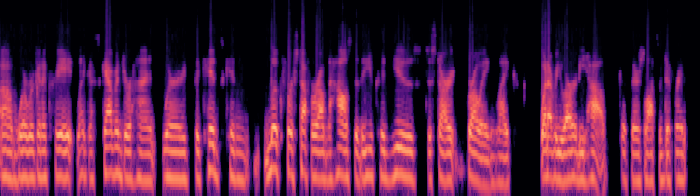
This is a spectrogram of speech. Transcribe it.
um, where we're going to create like a scavenger hunt where the kids can look for stuff around the house that you could use to start growing, like whatever you already have, because there's lots of different,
